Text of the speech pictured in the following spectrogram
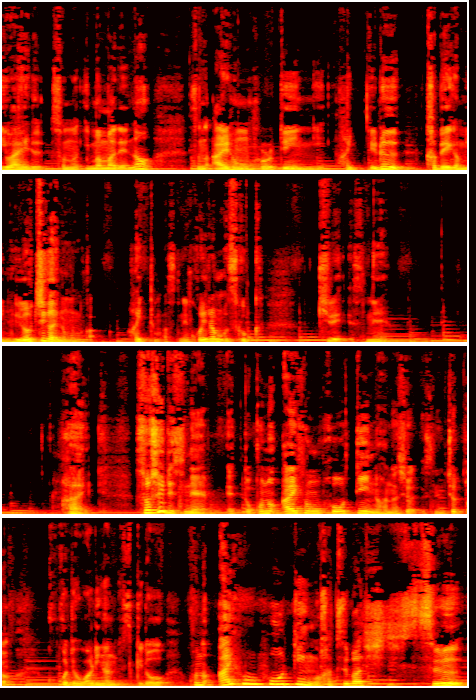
いわゆるその今までのその iPhone 14に入ってる壁紙の色違いのものが入ってますね。これらもすごく綺麗ですね。はい。そしてですね、えっと、この iPhone 14の話はですね、ちょっとここで終わりなんですけど、この iPhone 14を発売する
